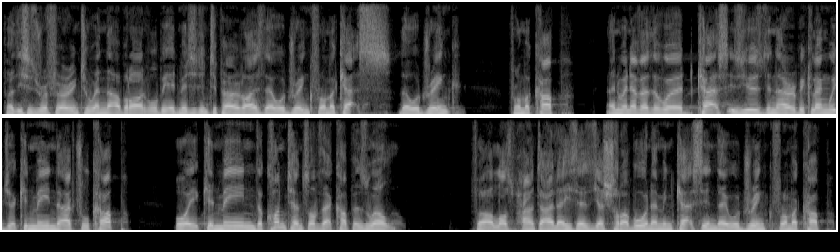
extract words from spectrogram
For this is referring to when the abrar will be admitted into paradise, they will drink from a kas. They will drink from a cup. And whenever the word kas is used in the Arabic language, it can mean the actual cup or it can mean the contents of that cup as well. For Allah subhanahu wa ta'ala, He says, يَشْرَبُونَ مِنْ كَأْسٍ They will drink from a cup.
